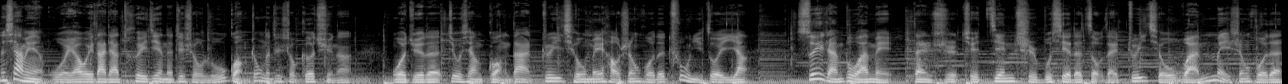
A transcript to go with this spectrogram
那下面我要为大家推荐的这首卢广仲的这首歌曲呢，我觉得就像广大追求美好生活的处女座一样，虽然不完美，但是却坚持不懈地走在追求完美生活的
